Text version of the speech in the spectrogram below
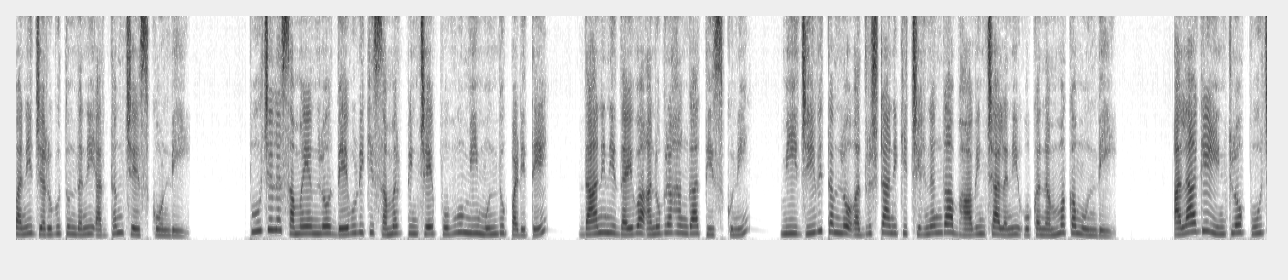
పని జరుగుతుందని అర్థం చేసుకోండి. పూజల సమయంలో దేవుడికి సమర్పించే పువ్వు మీ ముందు పడితే దానిని దైవ అనుగ్రహంగా తీసుకుని మీ జీవితంలో అదృష్టానికి చిహ్నంగా భావించాలని ఒక నమ్మకం ఉంది. అలాగే ఇంట్లో పూజ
